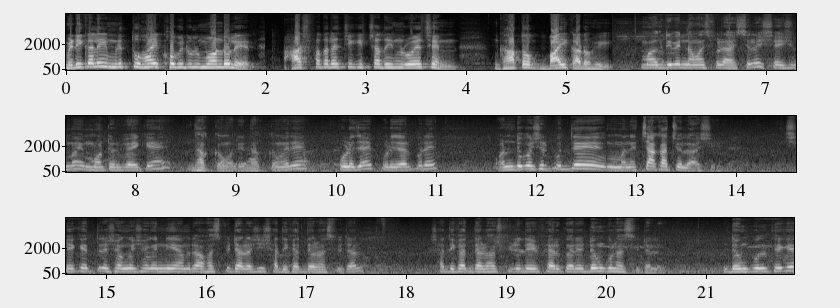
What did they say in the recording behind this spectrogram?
মেডিকেলেই মৃত্যু হয় খবিরুল মণ্ডলের। হাসপাতালে চিকিৎসাধীন রয়েছেন ঘাতক বাইক আরোহী। মাগরিবের নামাজ পড়ে আসছিল, সেই সময় মোটর বাইকে ধাক্কা মারে, ধাক্কা মেরে পড়ে যায়, পড়ে যাওয়ার পরে অন্ডকোষের মধ্যে মানে চাকা চলে আসে। সেক্ষেত্রে সঙ্গে সঙ্গে নিয়ে আমরা হসপিটাল আসি সাদিখাদ্দার হসপিটাল সাদিখাদ্দার হসপিটালে ফেয়ার করে ডোমকুল হসপিটালে ডোমকুল থেকে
